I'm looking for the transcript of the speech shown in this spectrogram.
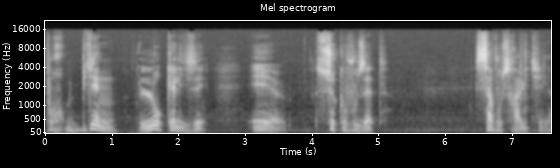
pour bien localiser et euh, ce que vous êtes. Ça vous sera utile.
